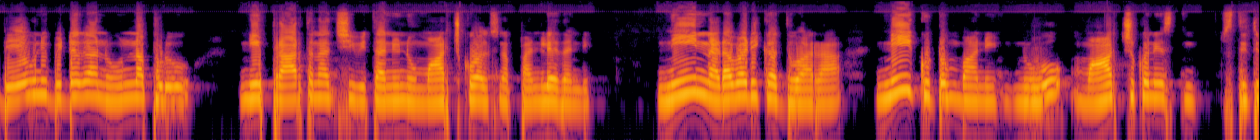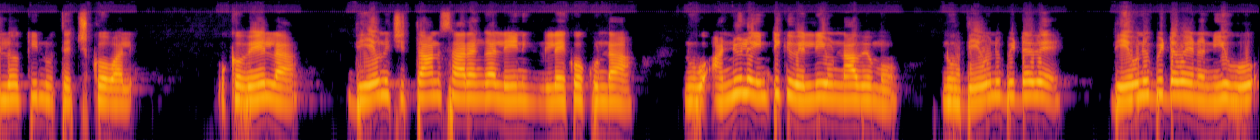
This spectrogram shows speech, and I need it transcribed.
దేవుని బిడ్డగా నువ్వు ఉన్నప్పుడు నీ ప్రార్థనా జీవితాన్ని నువ్వు మార్చుకోవాల్సిన పని లేదండి. నీ నడవడిక ద్వారా నీ కుటుంబాన్ని నువ్వు మార్చుకునే స్థితిలోకి నువ్వు తెచ్చుకోవాలి. ఒకవేళ దేవుని చిత్తానుసారంగా లేని లేకోకుండా నువ్వు అన్యుల ఇంటికి వెళ్ళి ఉన్నావేమో నువ్వు దేవుని బిడ్డవే. దేవుని బిడ్డవైన నీవు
